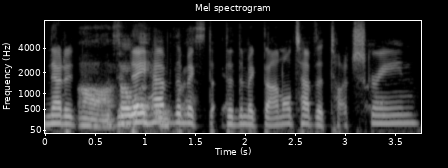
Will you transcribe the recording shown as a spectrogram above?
Now did, Uh, did so they have the Mc, did the McDonald's have the touch screen?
